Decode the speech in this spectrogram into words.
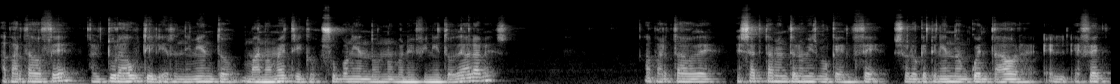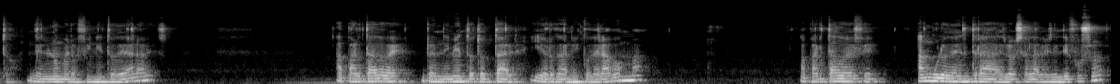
Apartado C, altura útil y rendimiento manométrico suponiendo un número infinito de álabes. Apartado D, exactamente lo mismo que en C, solo que teniendo en cuenta ahora el efecto del número finito de álabes. Apartado E, rendimiento total y orgánico de la bomba. Apartado F, ángulo de entrada de los álabes del difusor,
